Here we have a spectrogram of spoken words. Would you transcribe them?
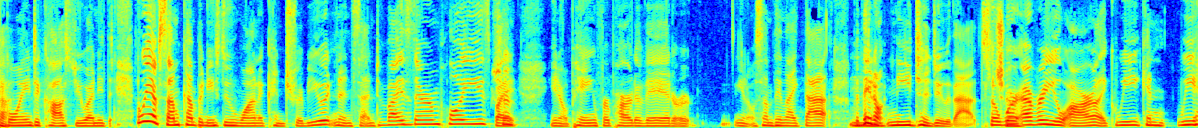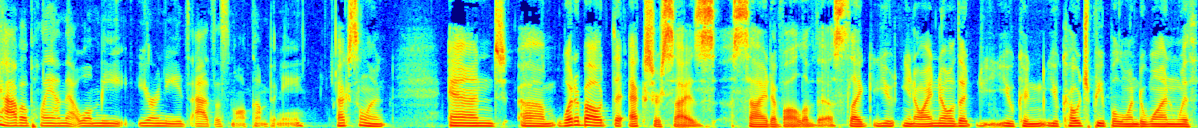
Yeah. going to cost you anything. And we have some companies who want to contribute and incentivize their employees by, you know, paying for part of it or you know something like that but they don't need to do that so wherever you are like we can we have a plan that will meet your needs as a small company Excellent. And um, what about the exercise side of all of this? Like you, you know, I know that you can you coach people one to one with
